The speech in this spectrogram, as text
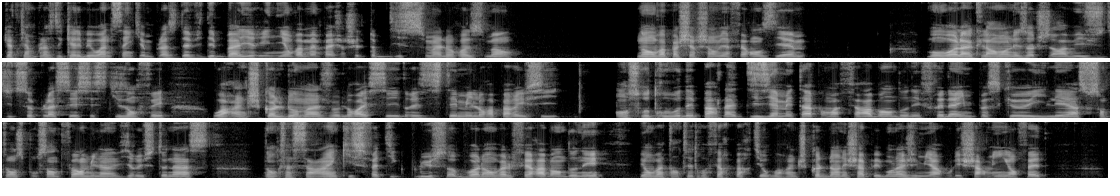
Quatrième place de Caleb One, cinquième place de Davide Ballerini. On va même pas chercher le top 10 malheureusement. Non, on va pas chercher, on vient faire onzième. Bon voilà, clairement les autres, je leur avais juste dit de se placer, c'est ce qu'ils ont fait. Warren Scholl, dommage, il aura essayé de résister, mais il n'aura pas réussi. On se retrouve au départ de la dixième étape, on va faire abandonner Fredheim parce qu'il est à 71% de forme, il a un virus tenace. Donc ça sert à rien qu'il se fatigue plus. Hop, voilà, on va le faire abandonner. Et on va tenter de refaire partir Warren Colt dans l'échappée. Bon, là, j'ai mis à rouler Charming, en fait,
